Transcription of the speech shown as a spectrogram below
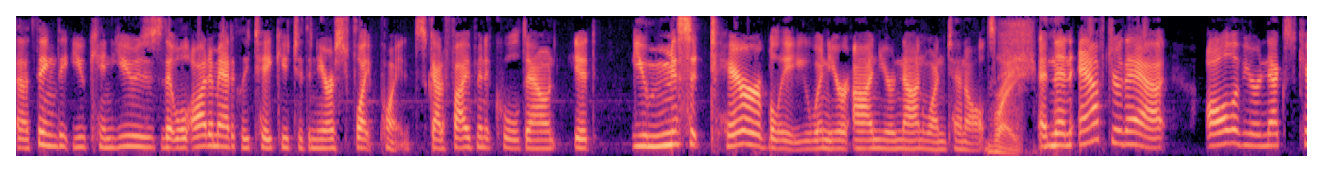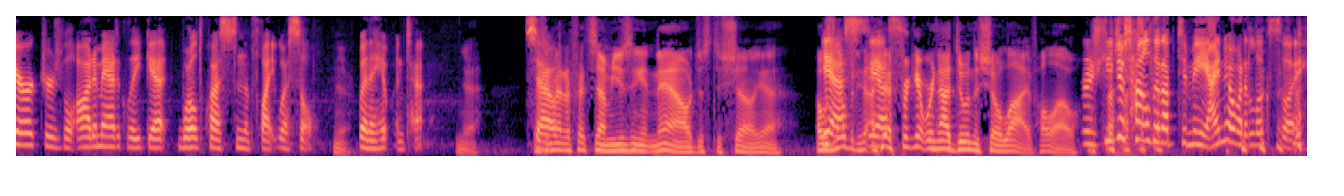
a thing that you can use that will automatically take you to the nearest flight point. It's got a five minute cooldown. It you miss it terribly when you're on your non 110 alts. Right. And then after that, all of your next characters will automatically get world quests in the flight whistle Yeah. when they hit 110. Yeah. So As a matter of fact, I'm using it now just to show. Yeah. Oh, Yes, nobody, I forget we're not doing the show live. Hello. he just held it up to me. I know what it looks like.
